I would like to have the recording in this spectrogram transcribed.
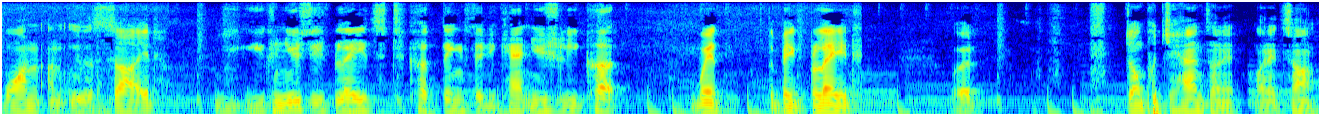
one on either side. You can use these blades to cut things that you can't usually cut with the big blade, but don't put your hands on it when it's on.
